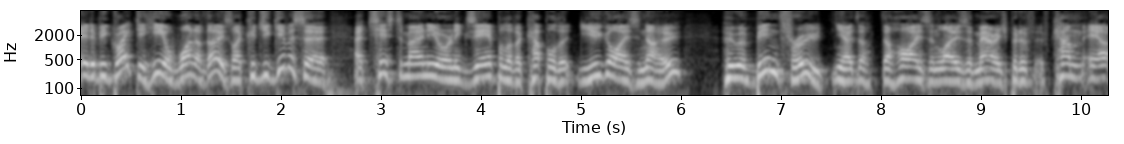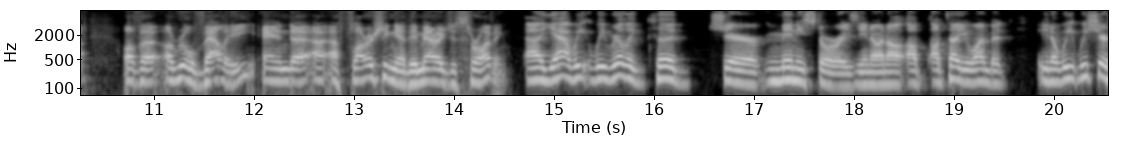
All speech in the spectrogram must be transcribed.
it'd be great to hear one of those. Like, could you give us a, a testimony or an example of a couple that you guys know who have been through, you know, the, the highs and lows of marriage, but have, have come out of a, a real valley and uh, are flourishing now. Their marriage is thriving. Uh, yeah, we, we really could share many stories, you know, and I'll, I'll, I'll, tell you one, but, you know, we, we share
